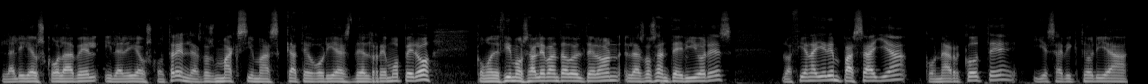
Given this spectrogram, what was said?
la Liga Euskolabel y la Liga Euskotren, las dos máximas categorías del remo, pero como decimos, ha levantado el telón las dos anteriores. Lo hacían ayer en Pasaya con Arcote y esa victoria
